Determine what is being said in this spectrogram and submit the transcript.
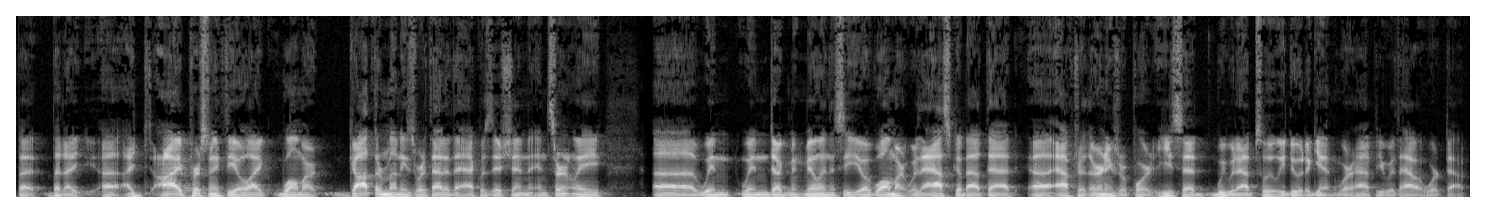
but but I, uh, I I personally feel like Walmart got their money's worth out of the acquisition, and certainly uh, when when Doug McMillon, the CEO of Walmart, was asked about that uh, after the earnings report, he said we would absolutely do it again. We're happy with how it worked out.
